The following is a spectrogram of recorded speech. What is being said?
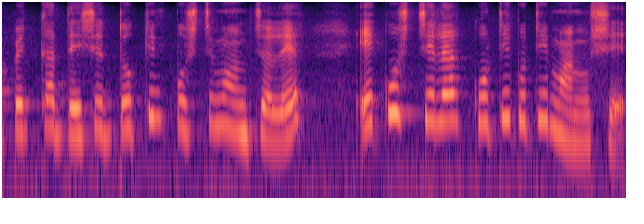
অপেক্ষা দেশের দক্ষিণ পশ্চিমাঞ্চলের একুশ জেলার কোটি কোটি মানুষের।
